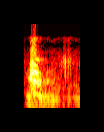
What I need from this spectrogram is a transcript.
Right.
